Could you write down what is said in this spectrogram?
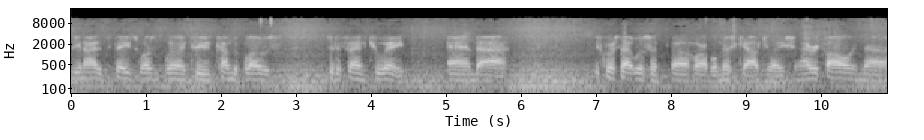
the United States wasn't willing to come to blows to defend Kuwait, and uh, of course that was a, a horrible miscalculation. I recall in uh,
